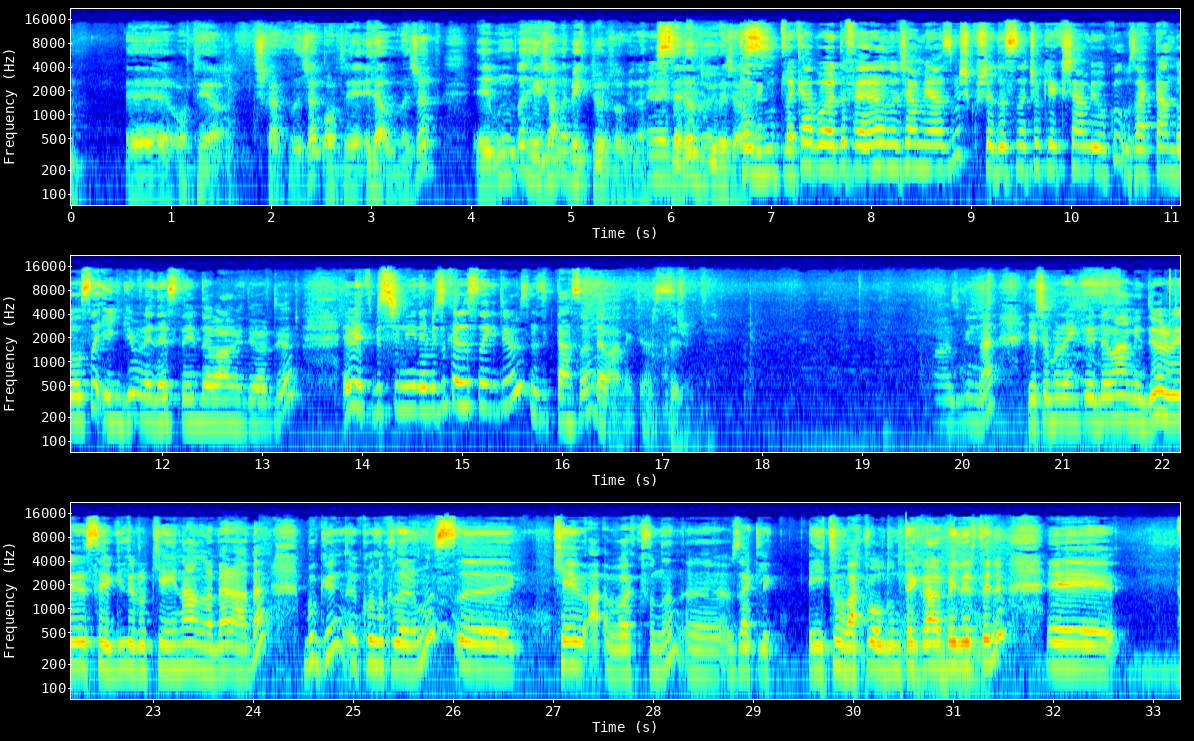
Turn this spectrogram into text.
e, ortaya çıkartılacak, ortaya ele alınacak. E, bunu da heyecanla bekliyoruz o günü. Evet. Sizlere duyuracağız. Tabii mutlaka. Bu arada Ferhan Hocam yazmış. Kuşadası'na çok yakışan bir okul. Uzaktan da olsa ilgim ve desteğim devam ediyor diyor. Evet biz şimdi yine müzik arasına gidiyoruz. Müzikten sonra devam ediyoruz. Teşekkür Bazı günler Yaşamın Renkleri devam ediyor ve sevgili Rukiye İnan'la beraber bugün e, konuklarımız e, KEV Vakfı'nın e, özellikle eğitim vakfı olduğunu tekrar belirtelim. E,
